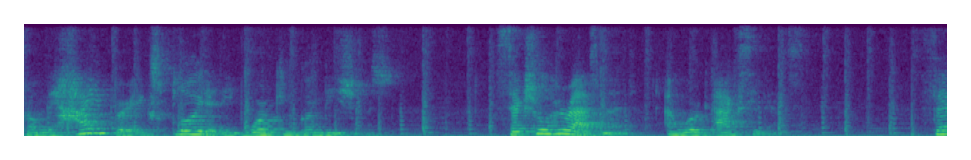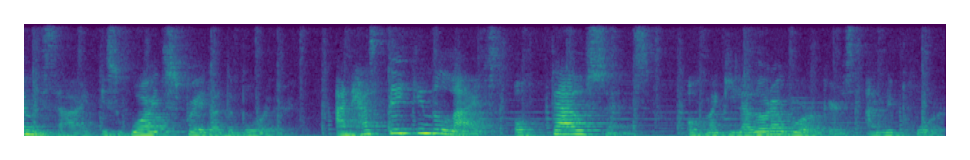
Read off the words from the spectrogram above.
from the hyper-exploitative working conditions, sexual harassment, and work accidents. Femicide is widespread at the border and has taken the lives of thousands of maquiladora workers and the poor.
